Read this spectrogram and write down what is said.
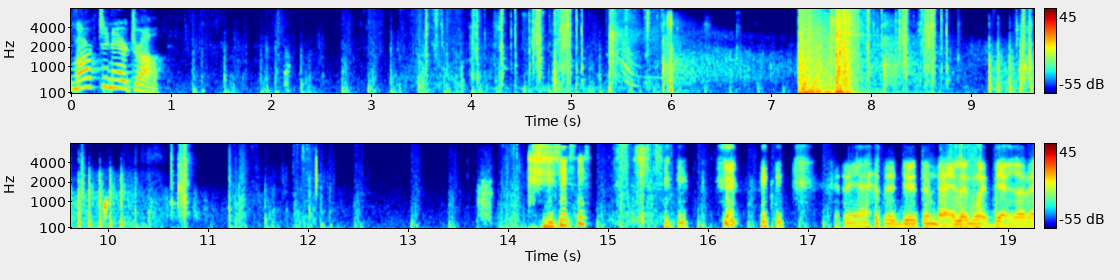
Marked an airdrop. अरे यार जो तुम डायलॉग मत दिया करो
